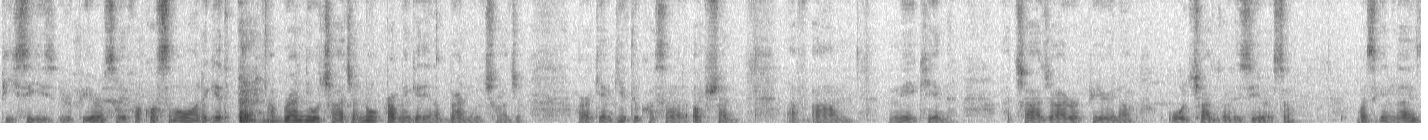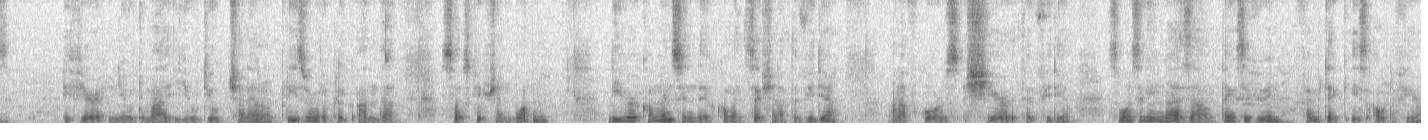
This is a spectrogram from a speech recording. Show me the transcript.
PCs repair. So if a customer want to get a brand new charger no problem getting a brand new charger. Or I can give the customer the option of um, making a charger repairing a old charger that is here so once again guys if you're new to my YouTube channel please remember to click on the subscription button leave your comments in the comment section of the video and of course share the video. So once again guys um, thanks for viewing. Femitech is out of here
